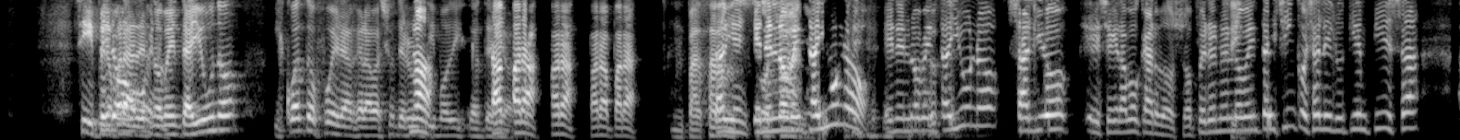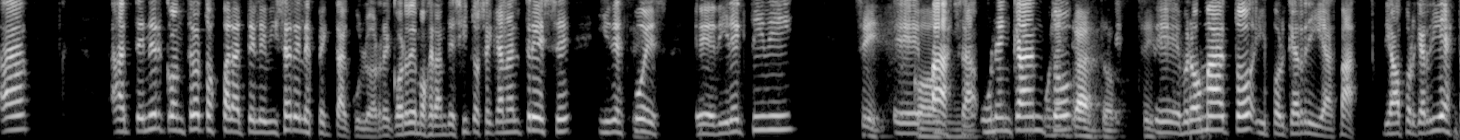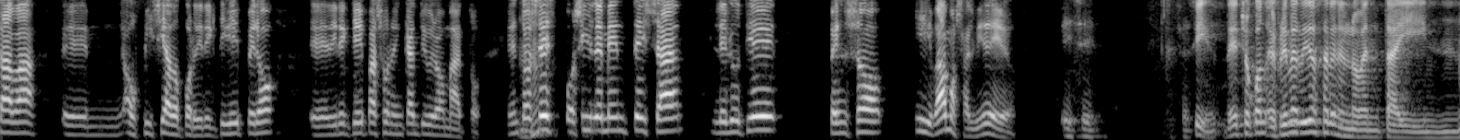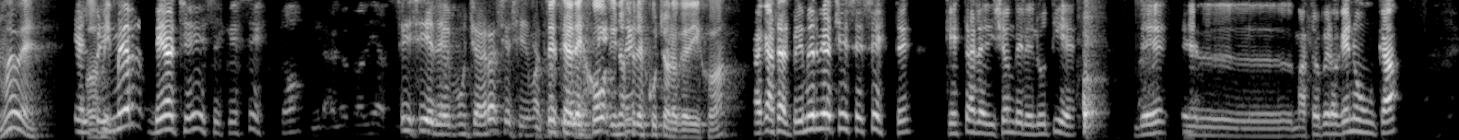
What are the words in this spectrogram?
sí pero, Pero pará, del bueno. 91. ¿Y cuánto fue la grabación del No. último disco anterior? Ah, pará, pará, pará, pará. Pasaron Está bien, que en el ocho años. 91, en el 91 salió, eh, se grabó Cardoso, pero en el Sí. 95 ya Lelutier empieza a, a tener contratos para televisar el espectáculo. Recordemos, Grandecitos el Canal 13 y después eh, DirecTV Sí, eh, pasa Un un Encanto, encanto. sí. eh, Bromato y Porque Rías. Va, digamos, Porque Rías estaba eh, auspiciado por DirecTV, pero eh, DirecTV pasó un encanto y bromato. Entonces, posiblemente ya Lelutier pensó, y vamos al video. Y sí. Sí, de hecho, cuando, el primer video sale en el 99. El o 2000. primer VHS, que es esto, mira, el otro día- Sí, sí, el de muchas gracias. Y el Usted se alejó y no se le escuchó lo que dijo. ¿ah? Acá está, el primer VHS es este, que esta es la edición de Lelutier, de El Más Tropero que Nunca.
